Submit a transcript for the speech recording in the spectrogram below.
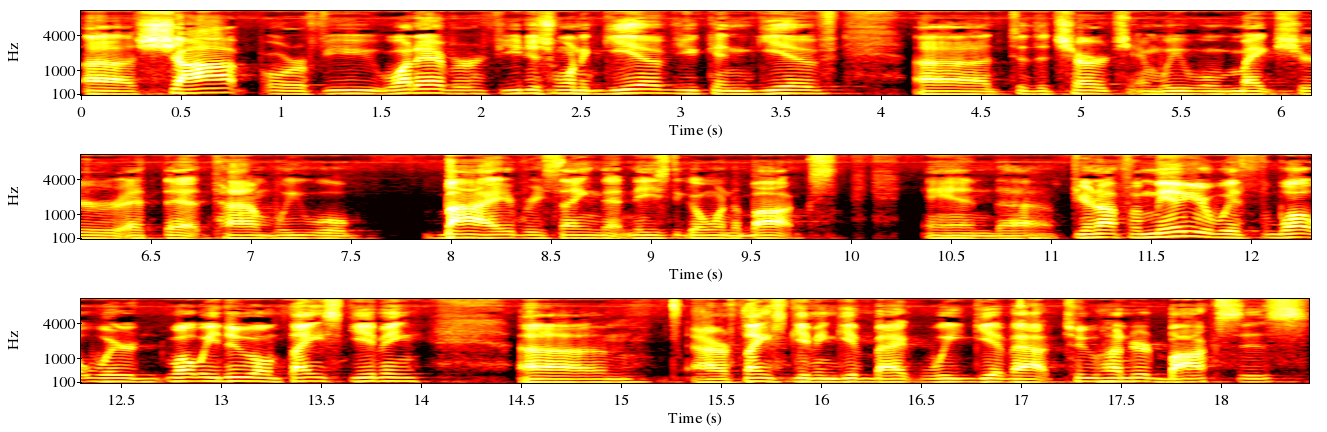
uh, shop or if you, whatever, if you just want to give, you can give uh, to the church and we will make sure at that time we will buy everything that needs to go in the box. And uh, if you're not familiar with what, we're, what we do on Thanksgiving, um, our Thanksgiving give back, we give out 200 boxes.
